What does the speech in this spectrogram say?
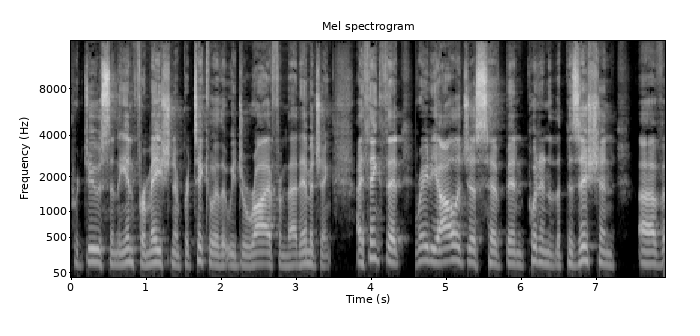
produce and the information in particular that we derive from that imaging. I think that radiologists have been put into the position of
